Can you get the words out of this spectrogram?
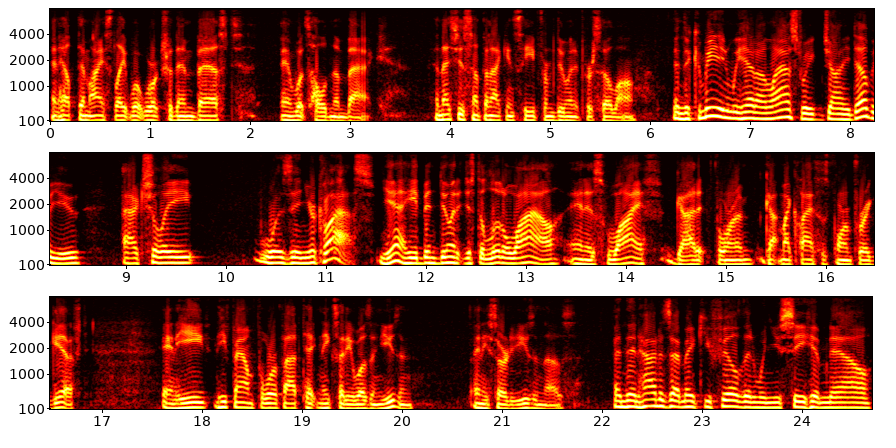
and help them isolate what works for them best and what's holding them back. And that's just something I can see from doing it for so long. And the comedian we had on last week, Johnny W., actually was in your class. Yeah, he'd been doing it just a little while, and his wife got it for him, got my classes for him for a gift. And he, he found four or five techniques that he wasn't using, and he started using those. And then, how does that make you feel then when you see him now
